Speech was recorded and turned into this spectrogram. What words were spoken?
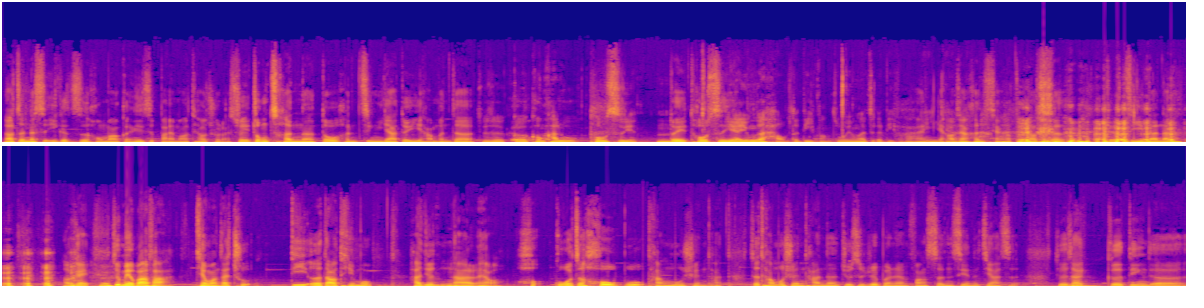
然后真的是一个只红毛跟一只白毛跳出来，所以众臣呢都很惊讶，对于他们的就是隔空看路，透视眼，嗯，对透视眼也要用在好的地方，作用在这个地方。哎，你好像很想要得到这个 这个技能啊。OK，就没有办法，天王再出第二道题目，他就拿了后裹着厚布唐木玄坛。这唐木玄坛呢，就是日本人放神仙的架子，就是在各定的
